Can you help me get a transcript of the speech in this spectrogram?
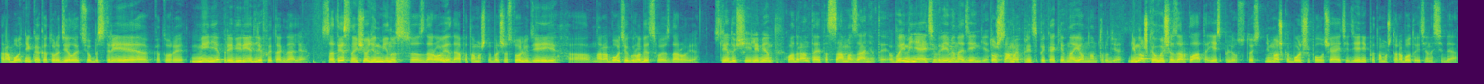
работника, который делает все быстрее, который менее привередлив и так далее. Соответственно, еще один минус – здоровье, да, потому что большинство людей э, на работе гробят свое здоровье. Следующий элемент квадранта – это самозанятые. Вы меняете время на деньги. То же самое, в принципе, как и в наемном труде. Немножко выше зарплата, есть плюс. То есть, немножко больше получаете денег, потому что работаете на себя.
